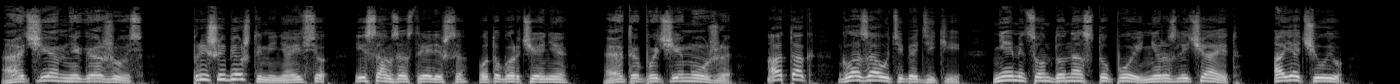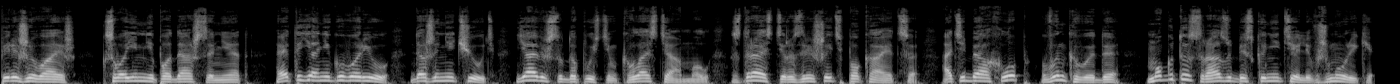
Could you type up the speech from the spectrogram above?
«А чем не гожусь?» «Пришибешь ты меня, и все, и сам застрелишься от огорчения». «Это почему же?» «А так, глаза у тебя дикие. Немец он до нас тупой, не различает. А я чую, переживаешь, к своим не подашься, нет. Это я не говорю, даже не чуть. Явишься, допустим, к властям, мол, здрасте, разрешить покаяться, а тебя хлоп в НКВД. Могут и сразу без канители в жмурике,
